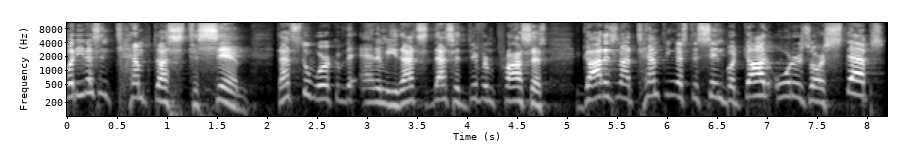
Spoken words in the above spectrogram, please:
but He doesn't tempt us to sin. That's the work of the enemy. That's, that's a different process. God is not tempting us to sin, but God orders our steps,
